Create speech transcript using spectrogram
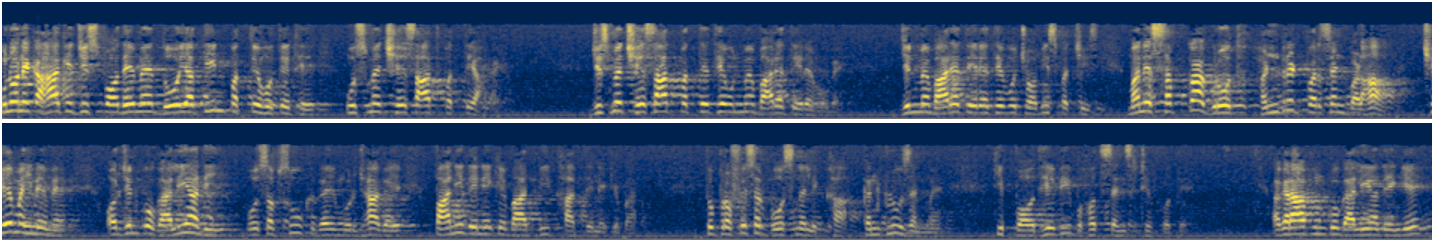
उन्होंने कहा कि जिस पौधे में दो या तीन पत्ते होते थे, उसमें छह सात पत्ते आ गए। जिसमें छह सात पत्ते थे, उनमें बारह तेरह हो गए। जिनमें बारह तेरह थे, वो चौबीस पच्चीस। माने सबका ग्रोथ हंड्रेड परसेंट बढ़ा छह महीने में, और जिनको गालियाँ दी, वो सब सूख गए, मुरझा गए। पानी देने के बाद भी, खाद देने के बाद। तो प्रोफेसर बोस ने लिखा कंक्लूजन में कि पौधे भी बहुत सेंसिटिव होते हैं। अगर आप उनको गालियाँ देंगे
